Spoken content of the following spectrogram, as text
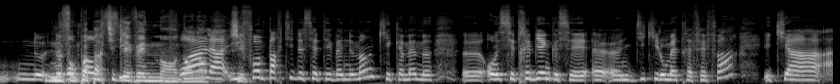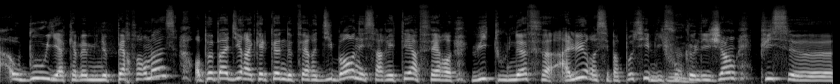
ne, Ne font pas partie de l'événement, non, non. Voilà, ils font partie de cet événement qui est quand même. euh, on sait très bien que c'est euh, un 10 km FFA et qu'il y a, au bout, il y a quand même une performance. On ne peut pas dire à quelqu'un de faire 10 bornes et s'arrêter à faire 8 ou 9 allures. C'est pas possible. Il faut Non, que les gens puissent euh,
